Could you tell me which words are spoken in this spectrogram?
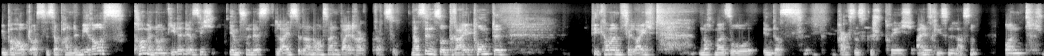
überhaupt aus dieser Pandemie rauskommen. Und jeder, der sich impfen lässt, leistet dann auch seinen Beitrag dazu. Das sind so drei Punkte, die kann man vielleicht nochmal so in das Praxisgespräch einfließen lassen. Und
